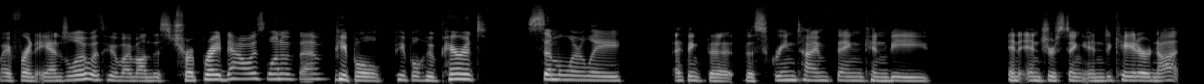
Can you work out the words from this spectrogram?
My friend Angela, with whom I'm on this trip right now, is one of them. People people who parent similarly. I think the the screen time thing can be an interesting indicator. Not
